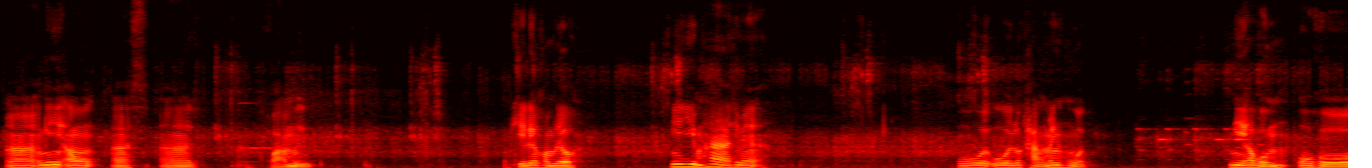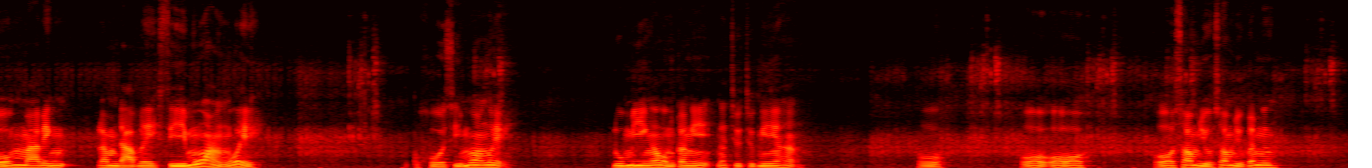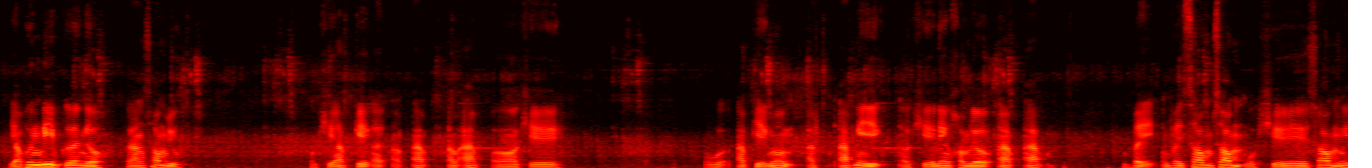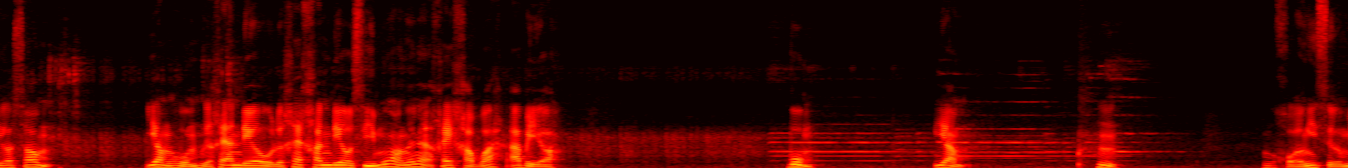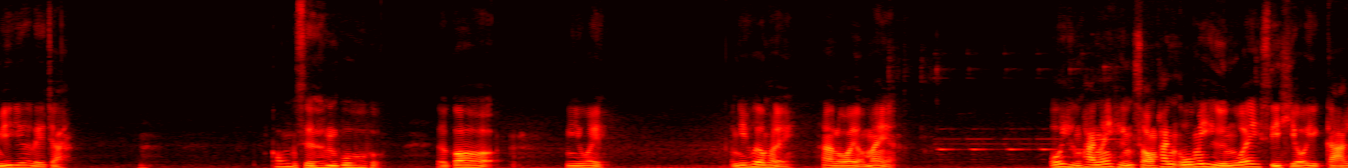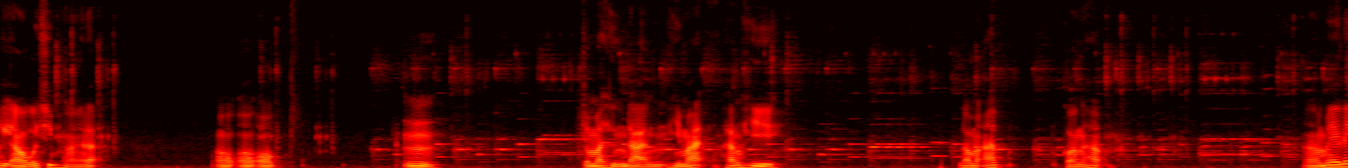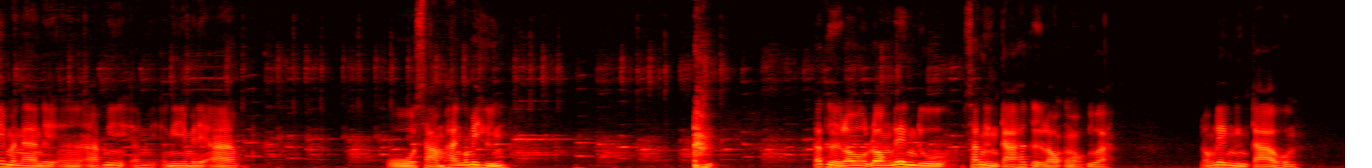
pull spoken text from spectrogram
อ่าอันนี้เอาอ่าอ่าขวามือโอเคเรื่องความเร็ว นี่ยี่สิบห้าใช่ไหมโอ้ยโอ้ยรถถังแม่งโหด นี่ครับผม โอ้โห มาเป็นลำดับเลย สีม่วงเว้ย โอ้โห สีม่วงเว้ยลูมีครับผมตอนนี้ณจุดจุดๆนี้ฮะ โอ้ โอ้โอ้โอ้โอ้ซ่อมอยู่ซ่อมอยู่แป๊บนึง อย่าเพิ่งรีบเกินเดี๋ยวกำลังซ่อมอยู่ โอเค อัพเกรดอัพอัพอัพอัพอัพโอเค โอ้อัพเกรดนู่นอัพอัพนี่อีก โอเค เร่งความเร็ว อัพอัพไปไปซ่อมซ่อม โอเค ซ่อมนี่ก็ซ่อม เยี่ยมครับผม เหลือแค่อันเดียว เหลือแค่คันเดียว สีม่วงนั่นน่ะ ใครขับวะ อาเบะเหรอ บุ้ม เยี่ยมฮึขออย่างนี้เสริมเยอะๆเลยจ้ะ กล่องเสริมกู แล้วก็นี่เว้ย อันนี้เพิ่มเท่าไหร่ห้าร้อยหรอไม่อะ โอ้ยถึงพันไหมถึงสองพันโอ้ไม่ถึงเว้ย สีเขียวอีกกากอีกเอาเว้ชิบหายละ ออกออกออก อืม จะมาถึงด่านหิมะทั้งที เรามาอัพก่อนนะครับอ่าไม่ได้เล่นมานานเลยอ่าอัพนี่อัพนี่อันนี้ยังไม่ได้อัพโอ้สามพันก็ไม่ถึง ถ้าเกิดเราลองเล่นดูสักหนึ่งตา ถ้าเกิดเราออกดูอะลองเล่นหนึ่งตาครับผม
